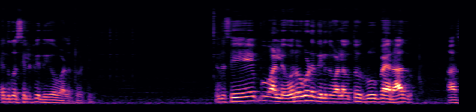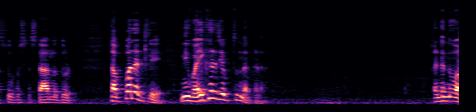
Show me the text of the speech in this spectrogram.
ఎందుకో సెల్ఫీ దిగే వాళ్ళతోటి. ఎంతసేపు వాళ్ళు ఎవరో కూడా తెలియదు వాళ్ళతో రూపాయి రాదు ఆ సూపర్ స్టార్లతోటి. తప్పనట్లే నీ వైఖరి చెప్తుంది అక్కడ. అంటే నువ్వు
